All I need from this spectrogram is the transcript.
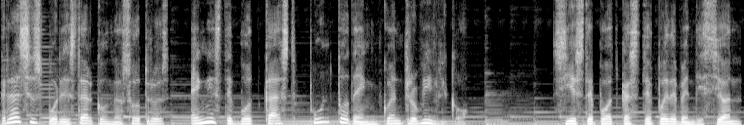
Gracias por estar con nosotros en este podcast Punto de Encuentro Bíblico. Si este podcast te fue de bendición,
